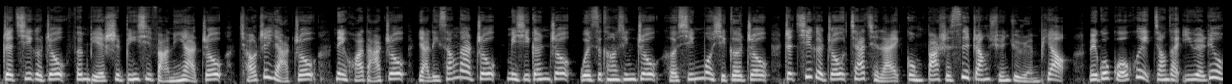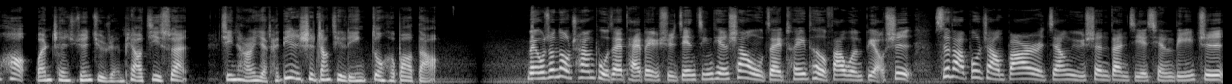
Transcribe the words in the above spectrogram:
这七个州分别是宾夕法尼亚州、乔治亚州、内华达州、亚利桑那州、密西根州、威斯康星州和新墨西哥州。这七个州加起来共八十四张选举人票。美国国会将在一月六号完成选举人票计算。新唐人亚太电视张启玲综合报道。美国总统川普在台北时间今天上午在推特发文表示，司法部长巴尔将于圣诞节前离职。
